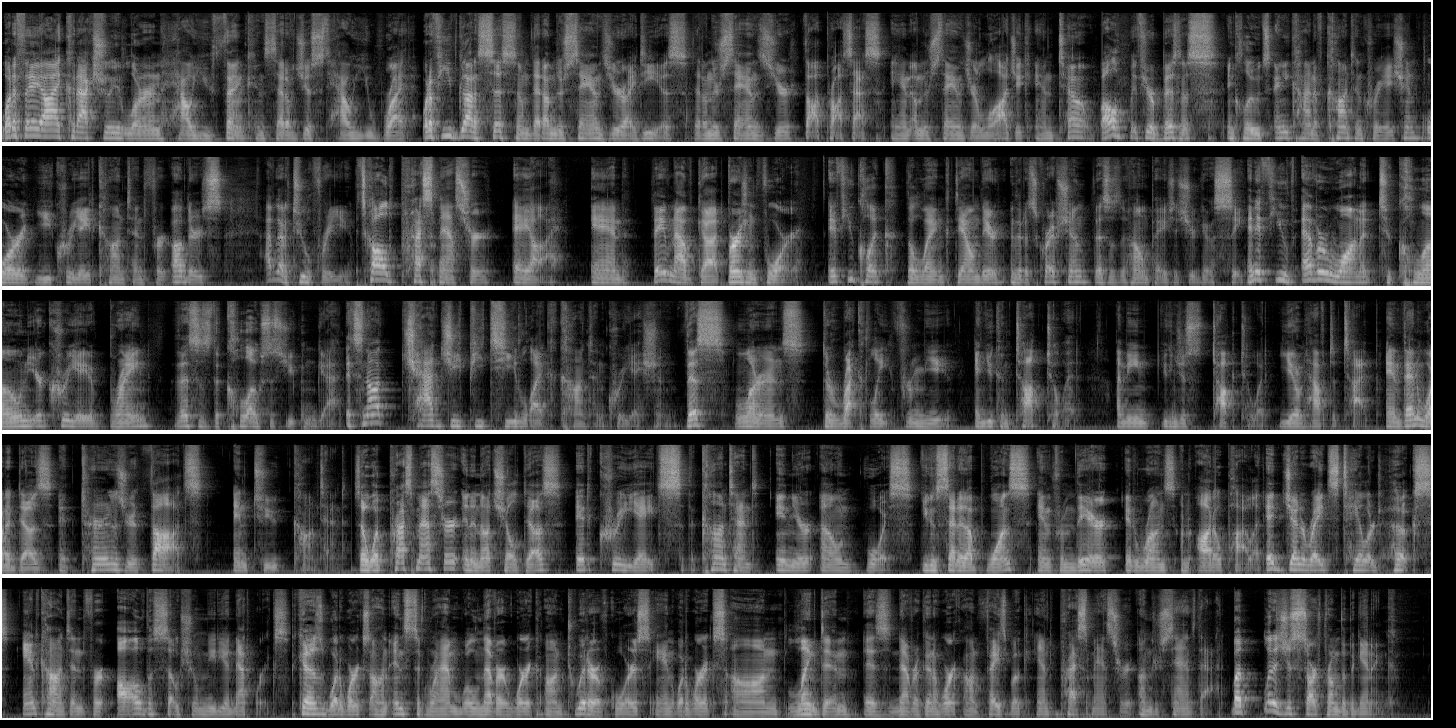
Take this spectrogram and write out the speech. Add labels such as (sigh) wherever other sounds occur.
What if AI could actually learn how you think instead of just how you write? What if you've got a system that understands your ideas, that understands your thought process, and understands your logic and tone? Well, if your business includes any kind of content creation or you create content for others, I've got a tool for you. It's called Pressmaster AI, and they've now got version 4. If you click the link down there in the description, this is the homepage that you're gonna see. And if you've ever wanted to clone your creative brain, this is the closest you can get. It's not ChatGPT like content creation. This learns directly from you and you can talk to it. I mean, you can just talk to it. You don't have to type. And then what it does, it turns your thoughts into content. So what Pressmaster in a nutshell does, it creates the content in your own voice. You can set it up once and from there it runs on autopilot. It generates tailored hooks and content for all the social media networks. Because what works on Instagram will never work on Twitter of course and what works on LinkedIn is never going to work on Facebook and Pressmaster understands that. But let us just start from the beginning.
